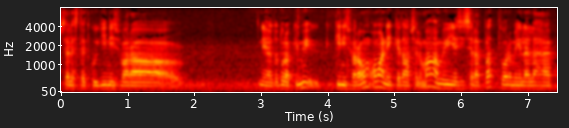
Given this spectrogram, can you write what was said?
sellest, et kui kinnisvara nii-öelda tulebki müü-, kinnisvara omanik ja tahab selle maha müüa, siis see läheb platvormile, läheb,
